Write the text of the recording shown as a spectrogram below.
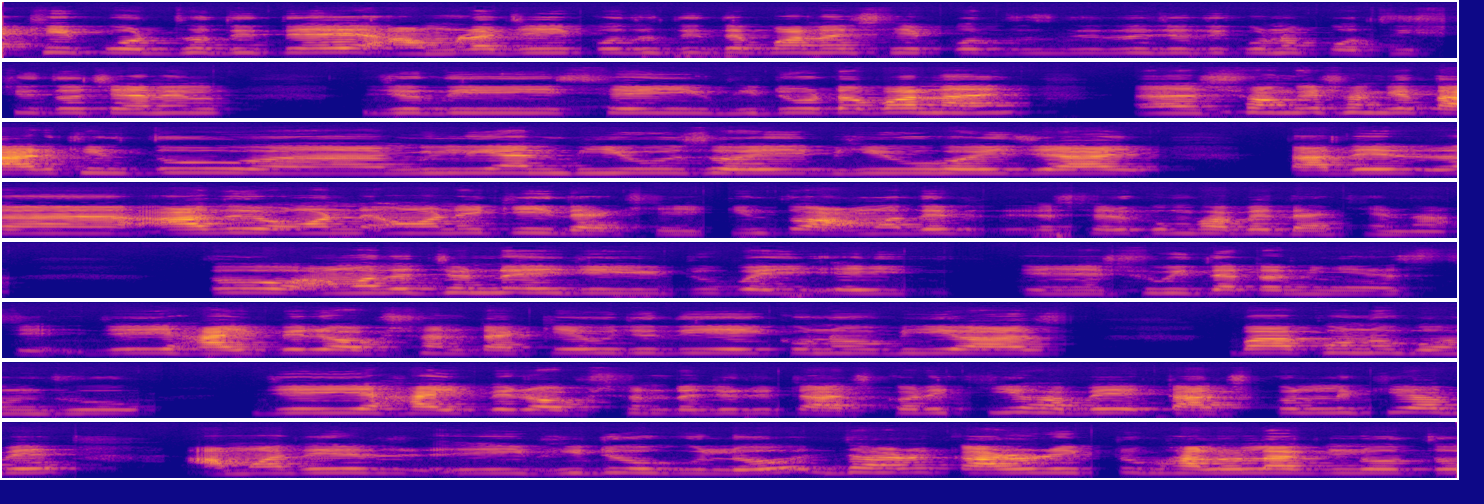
একই পদ্ধতিতে আমরা যেই পদ্ধতিতে বানাই, সেই পদ্ধতিতে যদি কোনো প্রতিষ্ঠিত চ্যানেল যদি সেই ভিডিওটা বানায় সঙ্গে সঙ্গে তার কিন্তু মিলিয়ন ভিউজ হয়ে ভিউ হয়ে যায়। তাদের আরও অনে- অনেকেই দেখে, কিন্তু আমাদের সেরকমভাবে দেখে না। তো আমাদের জন্য এই যে ইউটিউব এই এই সুবিধাটা নিয়ে এসছে। যে এই হাইপের অপশানটা কেউ যদি এই কোনো ভিউয়ার্স বা কোনো বন্ধু যে এই হাইপের অপশানটা যদি টাচ করে, কি হবে? টাচ করলে কি হবে? আমাদের এই ভিডিওগুলো, ধর কারোর একটু ভালো লাগল, তো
